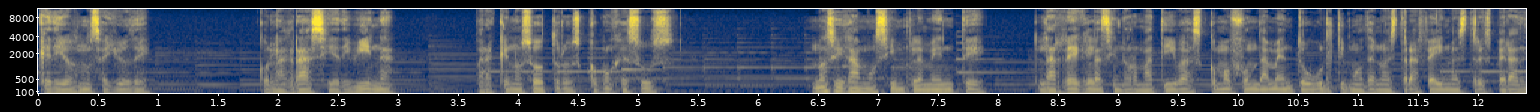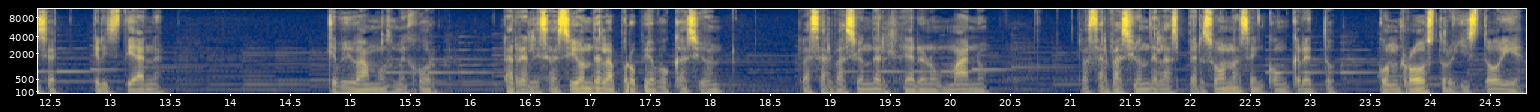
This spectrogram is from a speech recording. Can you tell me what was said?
Que Dios nos ayude con la gracia divina para que nosotros, como Jesús, no sigamos simplemente las reglas y normativas como fundamento último de nuestra fe y nuestra esperanza cristiana, que vivamos mejor la realización de la propia vocación, la salvación del género humano, la salvación de las personas en concreto, con rostro y historia,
